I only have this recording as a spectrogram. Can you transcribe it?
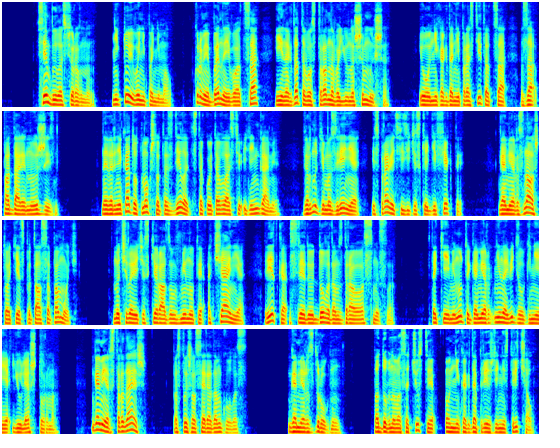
Всем было все равно. Никто его не понимал, кроме Бена, и его отца и иногда того странного юноши Мыша. И он никогда не простит отца за подаренную жизнь. Наверняка тот мог что-то сделать с такой-то властью и деньгами, вернуть ему зрение, исправить физические дефекты. Гомер знал, что отец пытался помочь. Но человеческий разум в минуты отчаяния редко следует доводам здравого смысла. В такие минуты Гомер ненавидел гнея Юлия Шторма. «Гомер, страдаешь?» – послышался рядом голос. Гомер вздрогнул. Подобного сочувствия он никогда прежде не встречал.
